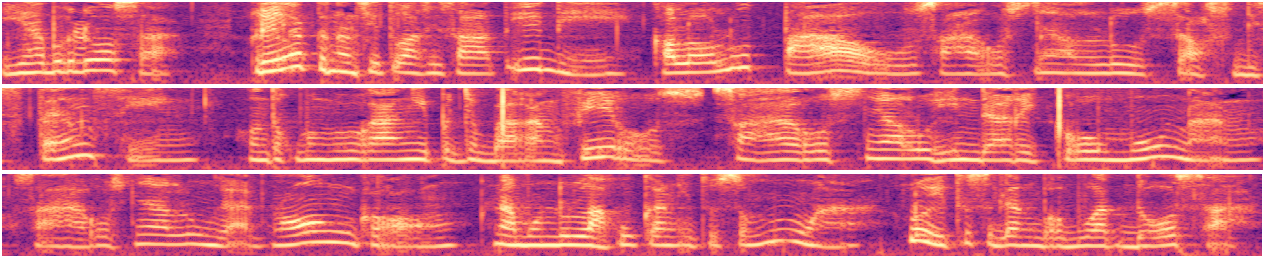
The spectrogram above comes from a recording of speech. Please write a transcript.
ia berdosa relate dengan situasi saat ini, kalau lu tahu seharusnya lu self distancing untuk mengurangi penyebaran virus, seharusnya lu hindari kerumunan, seharusnya lu nggak nongkrong, namun lu lakukan itu semua, lu itu sedang berbuat dosa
